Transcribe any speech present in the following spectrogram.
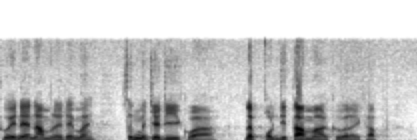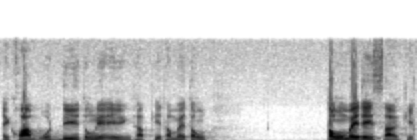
ช่วยแนะนำอะไรได้ไหมซึ่งมันจะดีกว่า และผลที่ตามมาคืออะไรครับไอความอวดดีตรงนี้เองครับ ที่ทำให้ต้องต้องไม่ได้สากิจ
